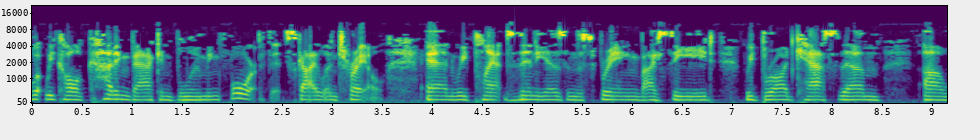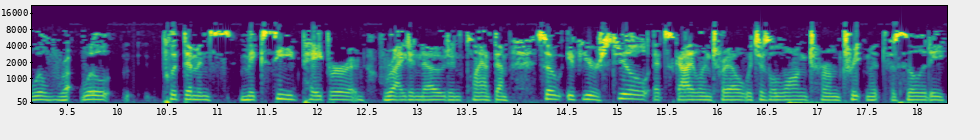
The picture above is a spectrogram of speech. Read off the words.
what we call cutting back and blooming forth at Skyland Trail. And we plant zinnias in the spring by seed. We broadcast them. Uh, we'll we'll put them in mixed seed paper and write a note and plant them. So if you're still at Skyland Trail, which is a long-term treatment facility,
